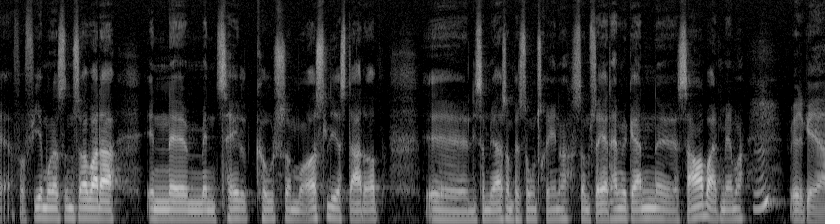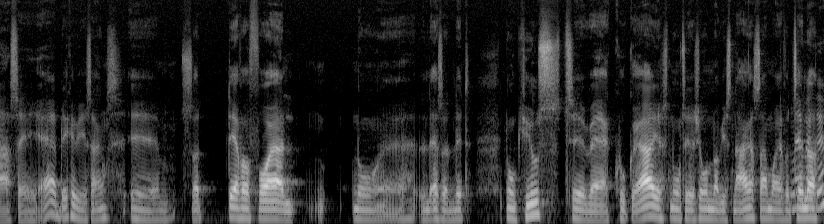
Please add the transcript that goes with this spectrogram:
ja, for fire måneder siden, så var der en øh, mental coach, som også lige er startet op, øh, ligesom jeg som personstræner, som sagde, at han vil gerne øh, samarbejde med mig, mm. hvilket jeg sagde, ja, det kan vi sagtens. Øh, så derfor får jeg nogle, øh, altså lidt nogle cues til, hvad jeg kunne gøre i sådan nogle situationer, når vi snakker sammen, og jeg fortæller... det?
